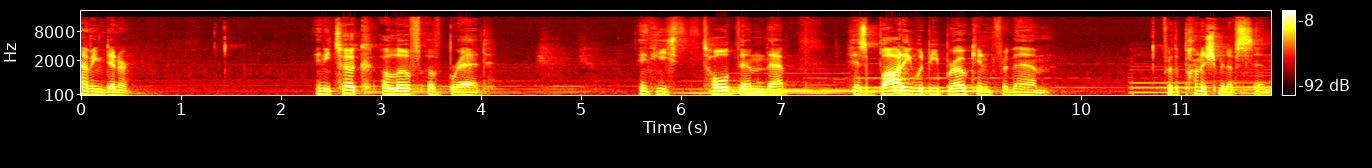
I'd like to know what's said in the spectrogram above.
having dinner. And he took a loaf of bread and he told them that his body would be broken for them for the punishment of sin.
